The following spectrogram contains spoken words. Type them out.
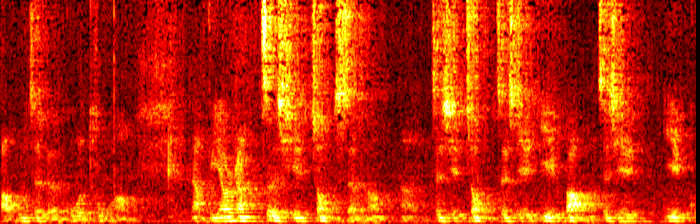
保护这个国土哦，那不要让这些众生哦啊，这些众这些业报啊，这些业果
